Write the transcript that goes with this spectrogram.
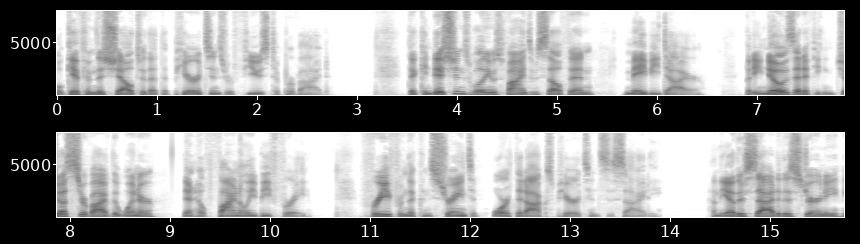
will give him the shelter that the Puritans refused to provide. The conditions Williams finds himself in may be dire, but he knows that if he can just survive the winter, then he'll finally be free free from the constraints of Orthodox Puritan society. On the other side of this journey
